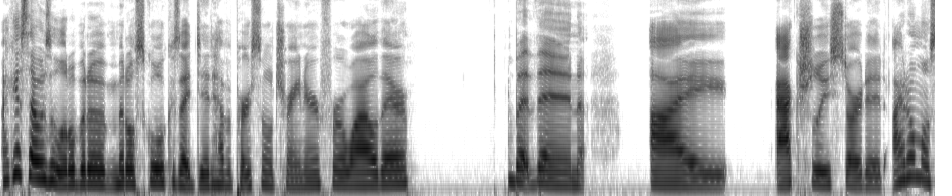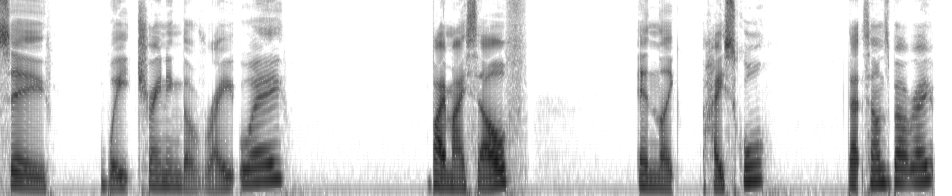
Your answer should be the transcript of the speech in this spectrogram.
I guess that was a little bit of middle school because I did have a personal trainer for a while there. But then I actually started, I'd almost say weight training the right way by myself in like high school. That sounds about right.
